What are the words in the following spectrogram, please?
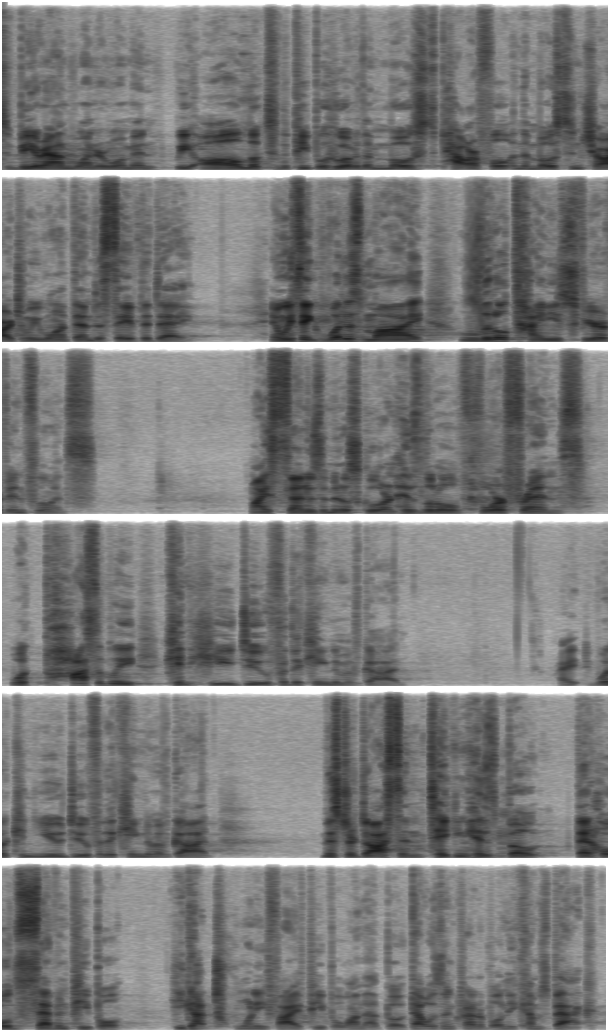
to be around Wonder Woman. We all look to the people who are the most powerful and the most in charge, and we want them to save the day. And we think, what is my little tiny sphere of influence? My son, who's a middle schooler, and his little four friends. What possibly can he do for the kingdom of God? Right? What can you do for the kingdom of God? Mr. Dawson taking his boat that holds seven people. He got 25 people on that boat. That was incredible. And he comes back.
